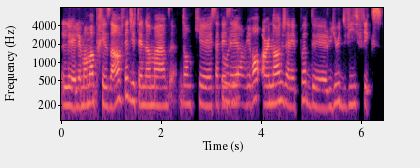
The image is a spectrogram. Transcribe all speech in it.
le, moment présent, en fait, j'étais nomade. Donc, euh, ça faisait environ un an que j'avais pas de lieu de vie fixe.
